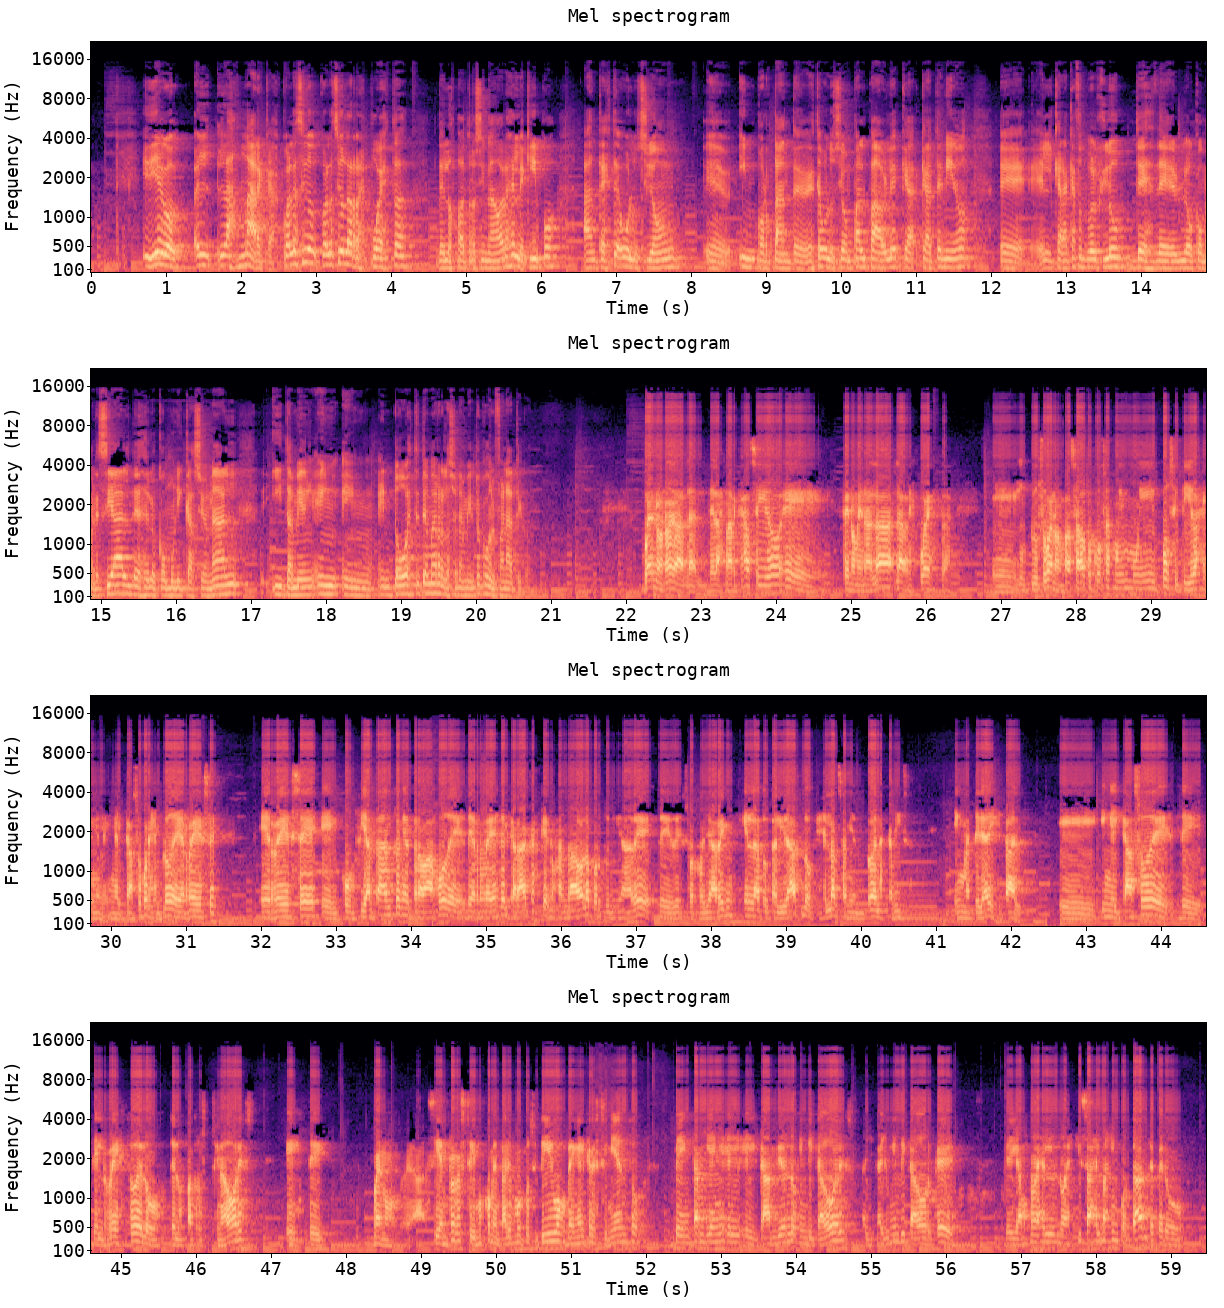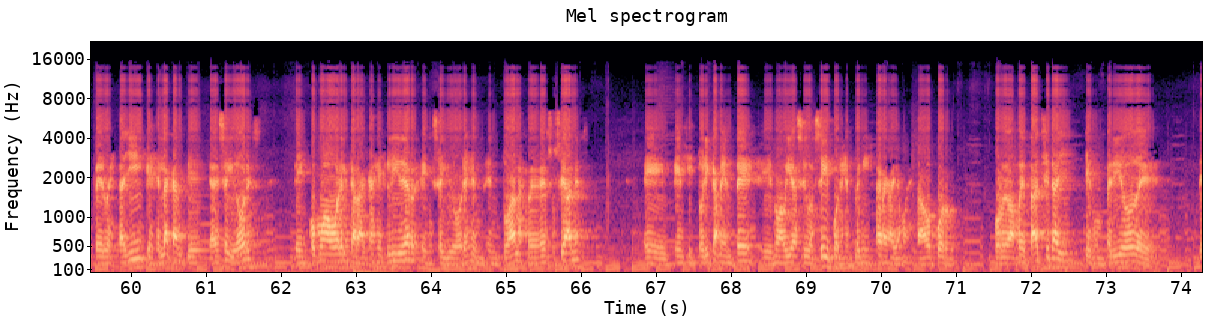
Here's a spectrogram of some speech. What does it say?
Y Diego, las marcas, ¿cuál ha, sido, ¿cuál ha sido la respuesta de los patrocinadores del equipo ante esta evolución eh, importante, esta evolución palpable que que ha tenido eh, el Caracas Fútbol Club desde lo comercial, desde lo comunicacional y también en, todo este tema de relacionamiento con el fanático? Bueno, de las marcas ha sido eh, fenomenal la, respuesta. Eh, incluso, bueno, han pasado cosas muy, muy positivas en el, caso, por ejemplo, de RS. RS confía tanto en el trabajo de, redes del Caracas que nos han dado la oportunidad de, desarrollar en, en la totalidad lo que es el lanzamiento de las camisas en materia digital. Eh, en el caso del resto de, los patrocinadores, este, bueno, siempre recibimos comentarios muy positivos, ven el crecimiento, ven también el, cambio en los indicadores. Hay, un indicador que, digamos no es, el, no es quizás el más importante, pero, pero está allí, que es la cantidad de seguidores. Ven cómo ahora el Caracas es líder en seguidores en, todas las redes sociales. Eh, históricamente eh, no había sido así. Por ejemplo, en Instagram habíamos estado por, por debajo de Táchira y en un periodo de,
